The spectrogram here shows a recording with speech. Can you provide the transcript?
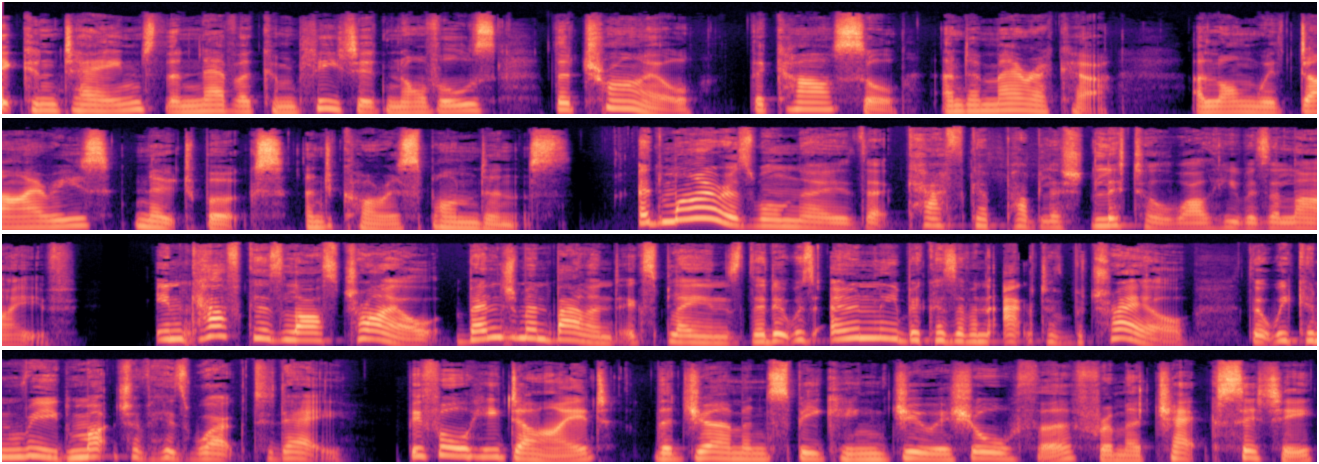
It contained the never completed novels The Trial, The Castle, and America, along with diaries, notebooks, and correspondence. Admirers will know that Kafka published little while he was alive. In Kafka's last trial, Benjamin Balint explains that it was only because of an act of betrayal that we can read much of his work today. Before he died, the German speaking Jewish author from a Czech city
